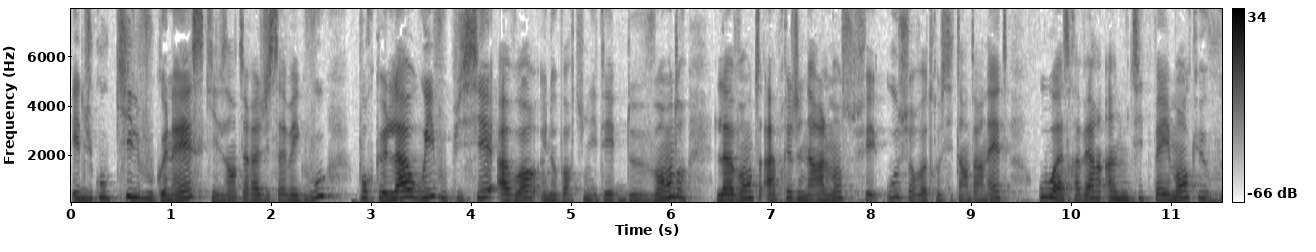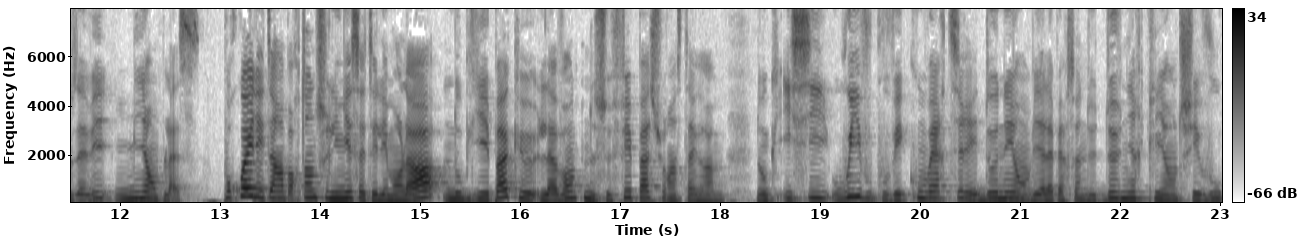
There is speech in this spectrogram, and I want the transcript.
et du coup qu'ils vous connaissent, qu'ils interagissent avec vous pour que là, oui, vous puissiez avoir une opportunité de vendre. La vente, après, généralement, se fait ou sur votre site internet ou à travers un outil de paiement que vous avez mis en place. Pourquoi il était important de souligner cet élément-là? N'oubliez pas que la vente ne se fait pas sur Instagram. Donc ici, oui, vous pouvez convertir et donner envie à la personne de devenir cliente chez vous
